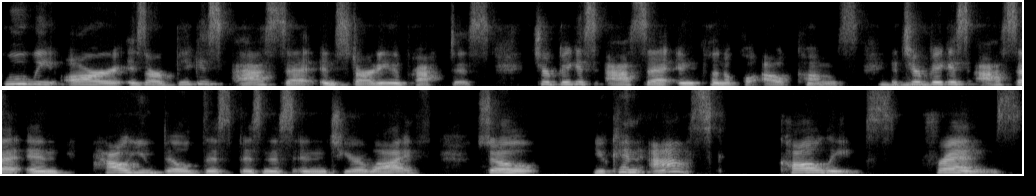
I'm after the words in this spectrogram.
who we are is our biggest asset in starting the practice. It's your biggest asset in clinical outcomes, mm-hmm. it's your mm-hmm. biggest asset in how you build this business into your life. So, you can ask colleagues, friends,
